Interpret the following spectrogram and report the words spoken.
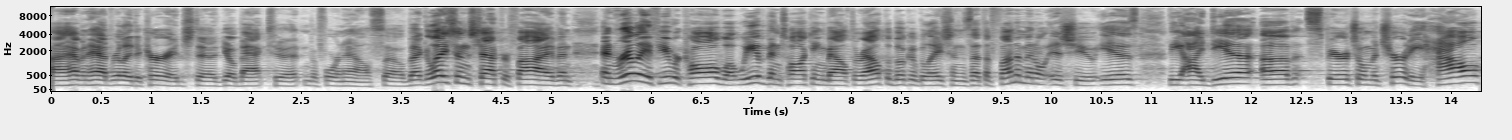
I haven't had really the courage to go back to it before now. So, but Galatians chapter 5, and, and really, if you recall what we have been talking about throughout the book of Galatians, that the fundamental issue is the idea of spiritual maturity. How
